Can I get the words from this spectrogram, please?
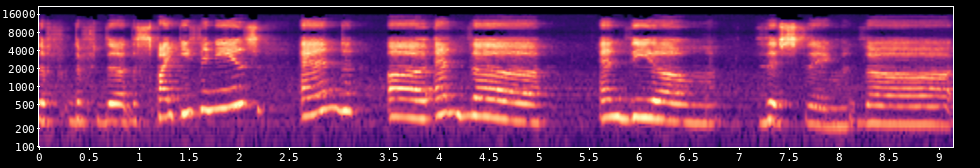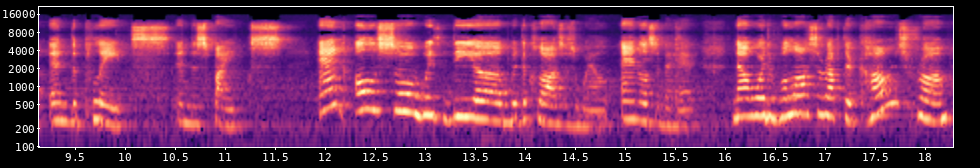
the the the, the spiky thingies, and uh and the and the um this thing, the and the plates and the spikes, and also with the uh, with the claws as well, and also the head. Now, where the Velociraptor comes from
